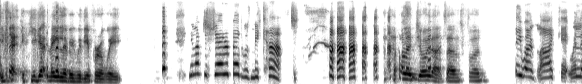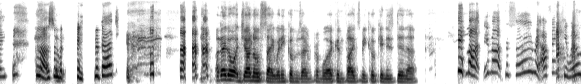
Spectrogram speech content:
You get you get me living with you for a week. You'll have to share a bed with me cat. I'll enjoy that. Sounds fun. he won't like it, will he? Like somebody pinch my bed. I don't know what John will say when he comes home from work and finds me cooking his dinner. He might. He might prefer it. I think he will.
